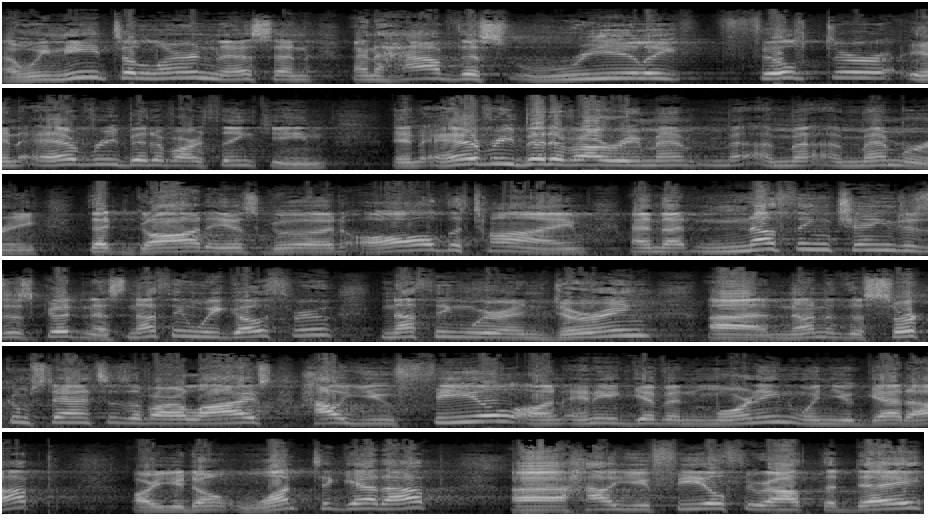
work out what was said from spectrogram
And we need to learn this and, and have this really filter in every bit of our thinking in every bit of our remem- memory that God is good all the time and that nothing changes His goodness. Nothing we go through, nothing we're enduring, uh, none of the circumstances of our lives, how you feel on any given morning when you get up or you don't want to get up uh, how you feel throughout the day,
